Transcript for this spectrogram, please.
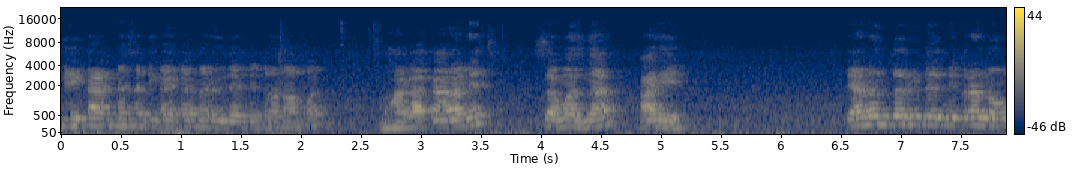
हे काढण्यासाठी काय करणार विद्यार्थी मित्रांनो आपण? भागाकारानेच समजणार आहे. त्यानंतर विद्यार्थी मित्रांनो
